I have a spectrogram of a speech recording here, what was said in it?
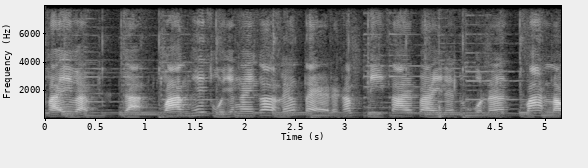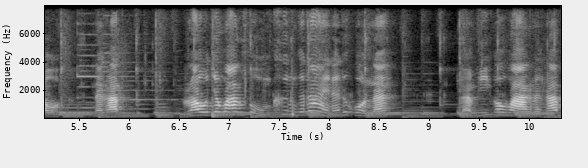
ใครแบบจะวางให้สวยยังไงก็แล้วแต่นะครับดีไซน์ไปนะทุกคนนะบ้านเรานะครับ เราจะวางสูงขึ้นก็ได้นะทุกคนนะแล้วพี่ก็วางนะครับ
